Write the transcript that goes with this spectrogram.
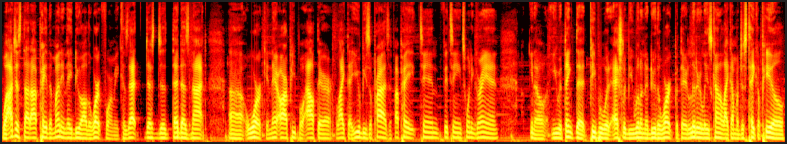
well, I just thought I'd pay the money and they do all the work for me because that just, just, that does not uh, work. And there are people out there like that. You'd be surprised if I paid 10, 15, 20 grand you know, you would think that people would actually be willing to do the work, but they're literally it's kind of like I'm gonna just take a pill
